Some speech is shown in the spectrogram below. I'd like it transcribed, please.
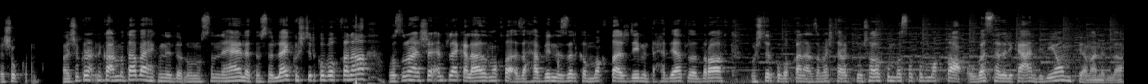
فشكرا. فشكرا لكم على المتابعة. هيك بنقدر نوصل للنهاية. لا تنسوا ال like واشتركوا بالقناة. وصلوا على شيء like على هذا المقطع. إذا حابين ننزل لكم مقطع جديد من تحديات ال draft واشتركوا بالقناة إذا ما اشتركتوا ان شاء الله تكونوا انبسطتوا بالمقطع وبس هذا اللي كان عندي اليوم. في أمان الله.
